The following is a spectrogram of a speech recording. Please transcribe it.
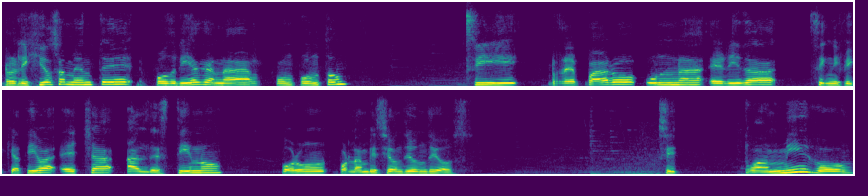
religiosamente podría ganar un punto si reparo una herida significativa hecha al destino por, un, por la ambición de un dios. Si tu amigo,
